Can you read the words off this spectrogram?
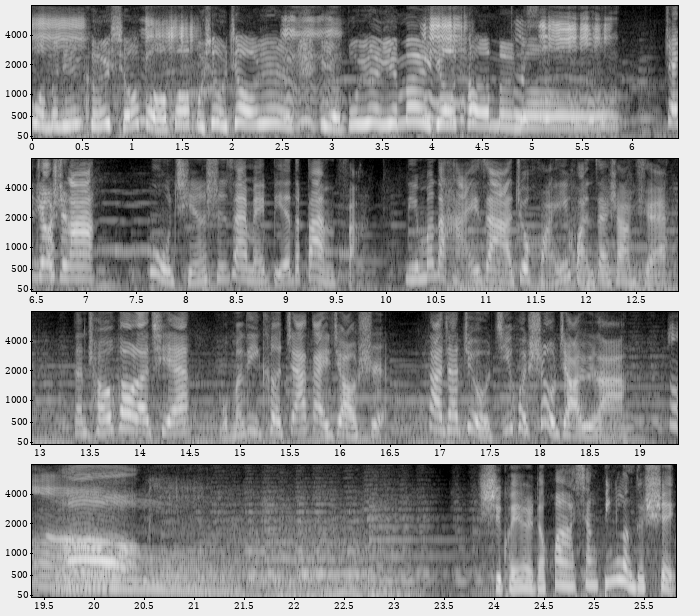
我们宁可小宝宝不受教育，也不愿意卖掉他们呢。”这就是啦，目前实在没别的办法，你们的孩子啊，就缓一缓再上学。等筹够了钱，我们立刻加盖教室，大家就有机会受教育啦。哦，史奎尔的话像冰冷的水，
